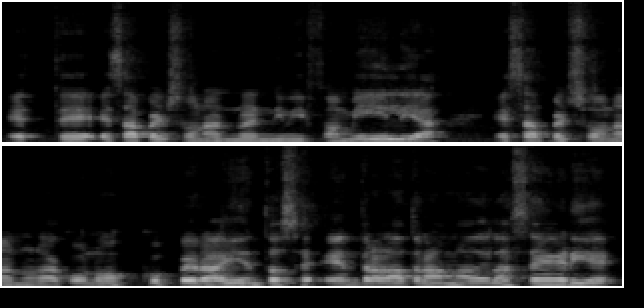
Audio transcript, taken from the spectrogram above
este, esa persona no es ni mi familia, esa persona no la conozco, pero ahí entonces entra la trama de la serie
